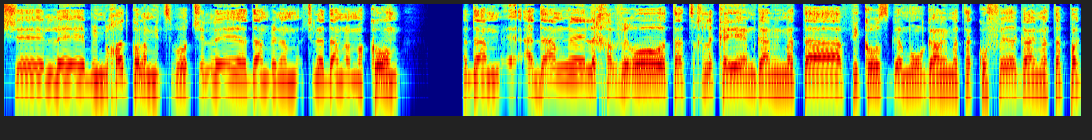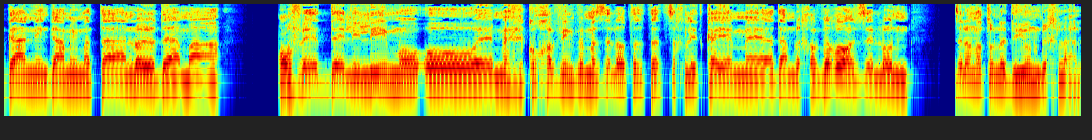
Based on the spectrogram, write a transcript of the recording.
של, אה, במיוחד כל המצוות של אה, אדם, בין... של אדם למקום. אדם, אדם לחברו אתה צריך לקיים גם אם אתה אפיקורס גמור, גם אם אתה כופר, גם אם אתה פגאני, גם אם אתה, לא יודע מה, עובד אלילים או, או אה, כוכבים ומזלות, אתה צריך להתקיים אה, אדם לחברו, זה לא, זה לא נתון לדיון בכלל.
